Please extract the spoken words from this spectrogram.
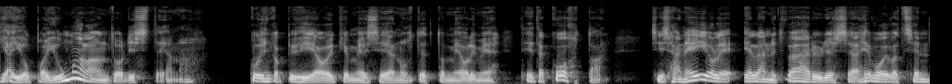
ja jopa Jumala on todistajana, kuinka pyhiä, oikeamiesiä ja nuhteettomia olimme teitä kohtaan. Siis hän ei ole elänyt vääryydessä ja he voivat sen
